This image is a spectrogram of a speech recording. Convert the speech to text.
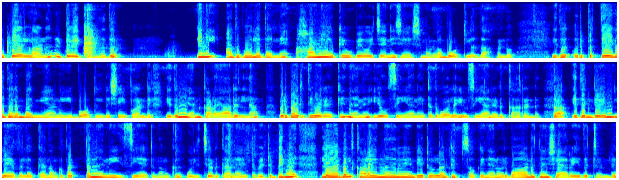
കുപ്പികളിലാണ് ഇട്ട് വയ്ക്കുന്നത് ഇനി അതുപോലെ തന്നെ ഹണിയൊക്കെ ഉപയോഗിച്ചതിന് ശേഷമുള്ള ബോട്ടിൽ ഇതാ കണ്ടോ? ഇത് ഒരു പ്രത്യേക തരം ഭംഗിയാണ് ഈ ബോട്ടിലിന്റെ ഷേപ്പ് കണ്ടിൽ. ഇതും ഞാൻ കളയാറില്ല. ഒരു പരിധി വരെയൊക്കെ ഞാൻ യൂസ് ചെയ്യാനായിട്ട് ഇതുപോലെ യൂസ് ചെയ്യാൻ എടുക്കാറുണ്ട്. ഇതിന്റെയും ലേബലൊക്കെ നമുക്ക് പെട്ടെന്ന് തന്നെ ഈസി ആയിട്ട് നമുക്ക് ഒലിച്ചെടുക്കാനായിട്ട് പറ്റും. പിന്നെ ലേബൽ കളയുന്നതിന് വേണ്ടിയിട്ടുള്ള ടിപ്സൊക്കെ ഞാൻ ഒരുപാട് ഞാൻ ഷെയർ ചെയ്തിട്ടുണ്ട്.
